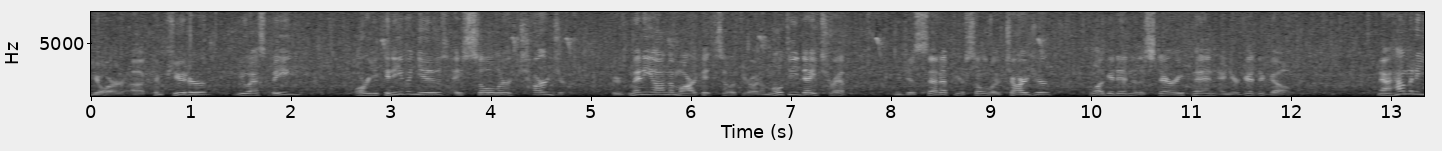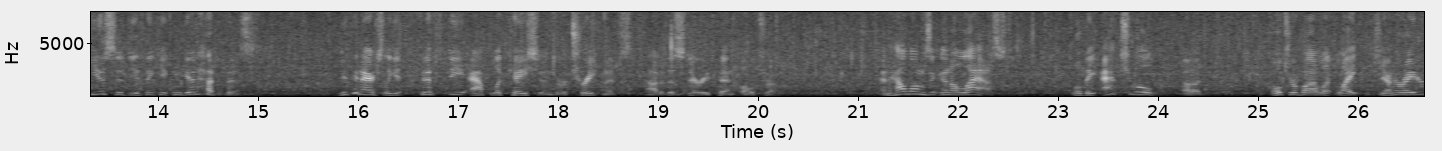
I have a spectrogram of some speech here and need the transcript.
your uh, computer USB, or you can even use a solar charger. There's many on the market, so if you're on a multi-day trip, you just set up your solar charger, plug it into the SteriPen, and you're good to go. Now, how many uses do you think you can get out of this? You can actually get 50 applications or treatments out of the SteriPen Ultra. And how long is it going to last? Well, the actual uh, ultraviolet light generator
